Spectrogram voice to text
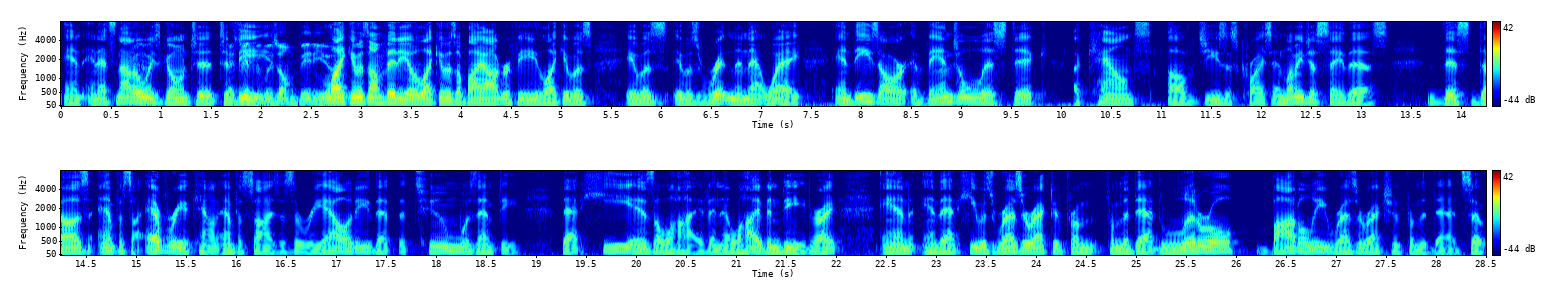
And, and it's not always going to, to As be if it was on video. like it was on video like it was a biography like it was it was it was written in that way. And these are evangelistic accounts of Jesus Christ. And let me just say this this does emphasize every account emphasizes the reality that the tomb was empty that he is alive and alive indeed right? And and that he was resurrected from from the dead literal bodily resurrection from the dead. So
